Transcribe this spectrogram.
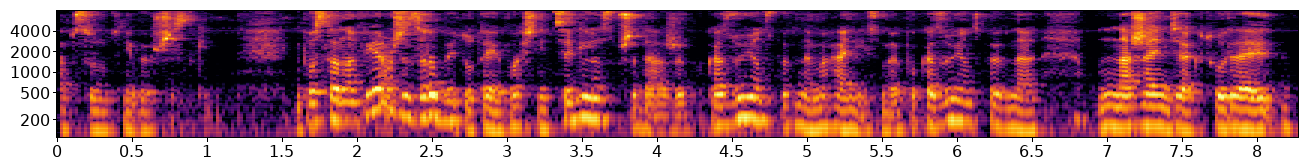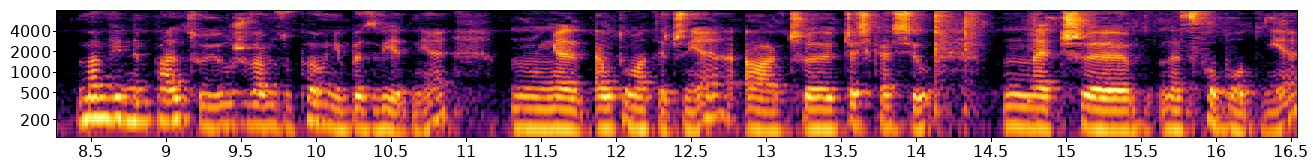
absolutnie we wszystkim. I postanowiłam, że zrobię tutaj właśnie cykl sprzedaży, pokazując pewne mechanizmy, pokazując pewne narzędzia, które mam w jednym palcu i używam zupełnie bezwiednie, mm, automatycznie, a czy cześć Kasiu, mm, czy swobodnie,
